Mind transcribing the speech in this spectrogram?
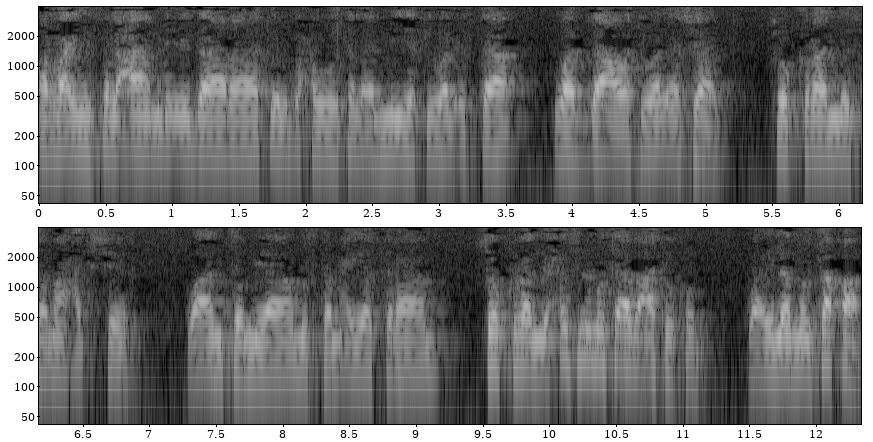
الرئيس العام لإدارات البحوث العلمية والإفتاء والدعوة والإرشاد. شكرا لسماحة الشيخ. وأنتم يا مستمعي الكرام شكرا لحسن متابعتكم. وإلى الملتقى.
